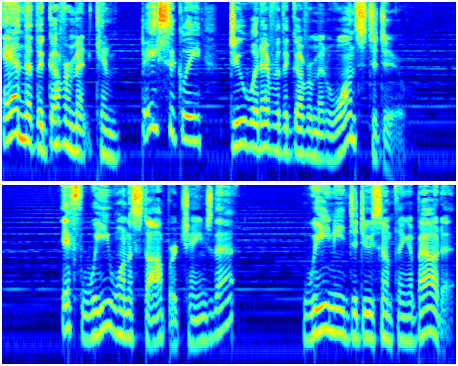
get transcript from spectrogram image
And that the government can basically do whatever the government wants to do. If we want to stop or change that, we need to do something about it.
